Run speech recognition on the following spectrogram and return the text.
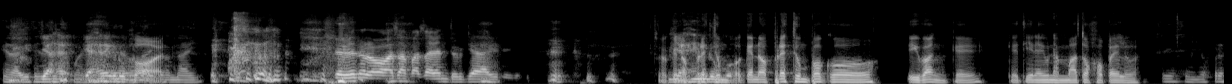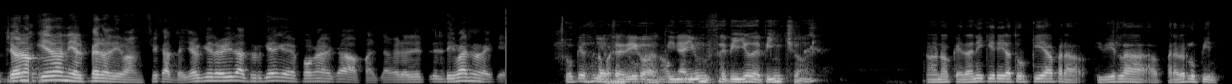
En la bici viaje, viaje de grupo. Que no lo vas a pasar en Turquía, David. Que nos, preste un, que nos, preste un, poco Iván, que, que tiene un matojo pelo. Sí, sí, yo, yo, no quiero ni el pelo de Iván, fíjate. Yo quiero ir a Turquía y que me pongan el que haga falta, pero el, de Iván no le quiero. ¿Tú qué lo te digo, tiene ahí un cepillo de pincho. ¿eh? No, no, que Dani quiere ir a Turquía para vivirla, para ver Lupín.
